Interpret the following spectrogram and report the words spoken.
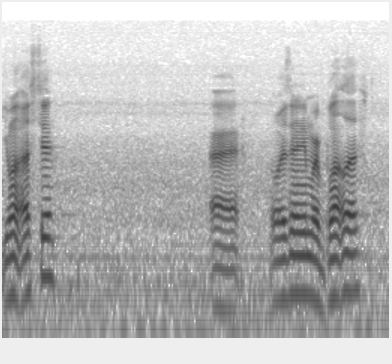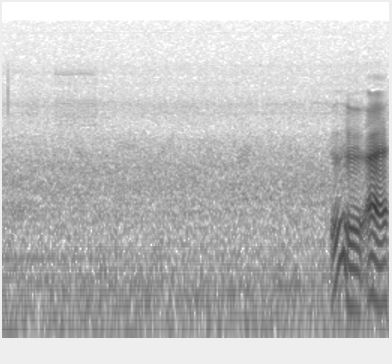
You want us to? Alright. Well, isn't there any more blunt left? Ooh, alright.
